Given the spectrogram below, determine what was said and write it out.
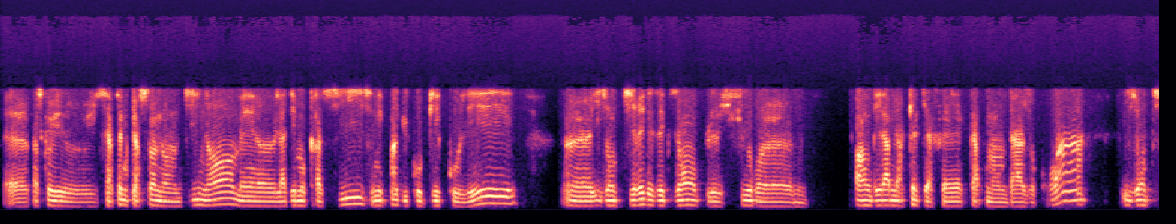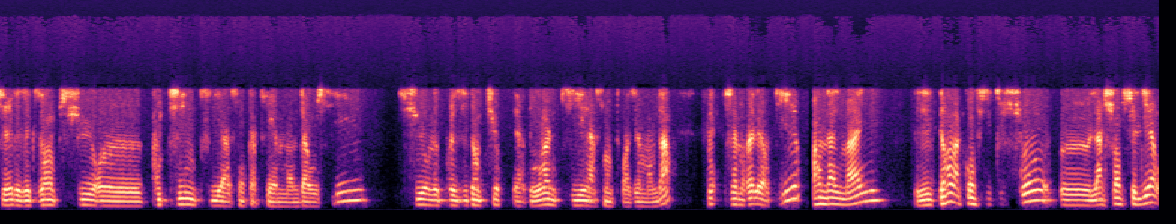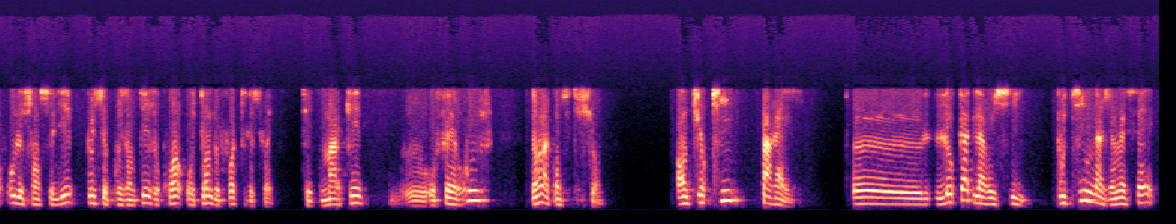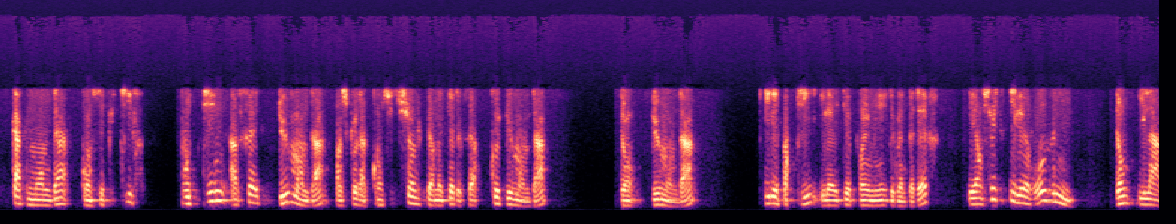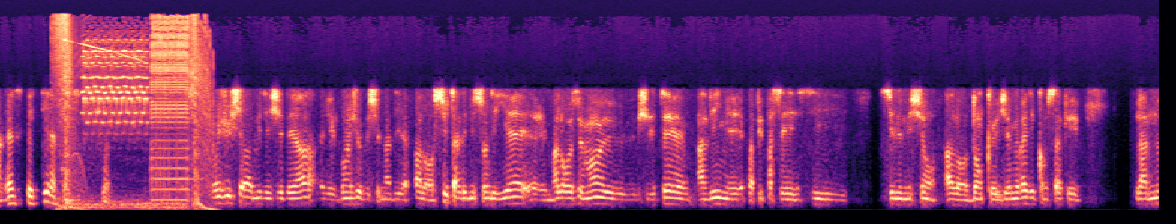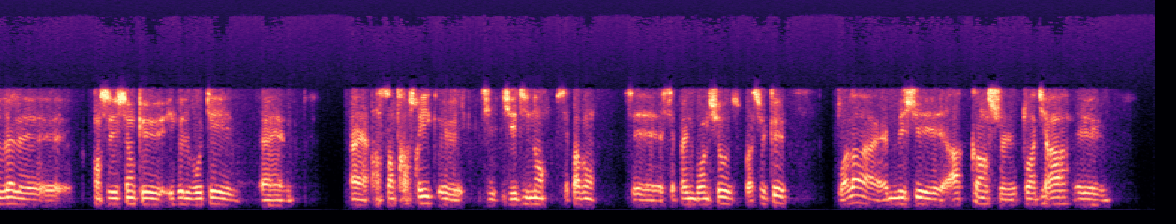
Euh, parce que euh, certaines personnes ont dit non, mais la démocratie, ce n'est pas du copier-coller, ils ont tiré des exemples sur euh, Angela Merkel qui a fait quatre mandats, je crois. Ils ont tiré des exemples sur euh, Poutine qui a son quatrième mandat aussi, sur le président turc Erdogan qui est à son troisième mandat. j'aimerais leur dire, en Allemagne, dans la Constitution, euh, la chancelière ou le chancelier peut se présenter, je crois, autant de fois qu'il le souhaite. C'est marqué au fer rouge dans la Constitution. En Turquie, pareil. Euh, le cas de la Russie, Poutine n'a jamais fait quatre mandats consécutifs. Poutine a fait deux mandats parce que la Constitution lui permettait de faire que deux mandats. Donc, deux mandats. Il est parti, il a été Premier ministre de Medvedev, et ensuite il est revenu. Donc, il a respecté la Constitution. Bonjour, cher ami et bonjour, monsieur Nadir. Alors, suite à l'émission d'hier, euh, malheureusement, euh, j'étais en ligne, n'ai pas pu passer sur l'émission. Alors, donc, euh, j'aimerais dire comme ça que la nouvelle constitution qu'ils veulent voter en Centrafrique, j'ai dit non, c'est pas bon. C'est pas une bonne chose parce que, voilà, monsieur Akanche Touadira,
